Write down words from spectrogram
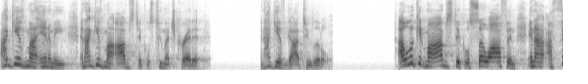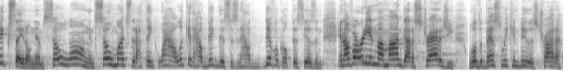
I give my enemy and I give my obstacles too much credit, and I give God too little. I look at my obstacles so often and I, I, fixate on them so long and so much that I think, wow, look at how big this is and how difficult this is. And, and I've already in my mind got a strategy. Well, the best we can do is try to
